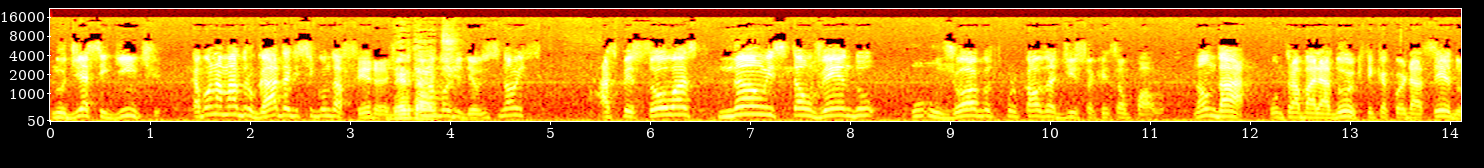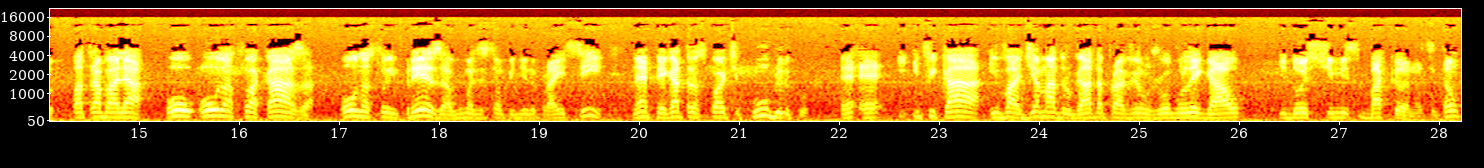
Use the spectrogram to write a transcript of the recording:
no dia seguinte, acabou na madrugada de segunda-feira. Verdade. Pelo amor de Deus, isso não. As pessoas não estão vendo o, os jogos por causa disso aqui em São Paulo. Não dá um trabalhador que tem que acordar cedo para trabalhar ou, ou na sua casa ou na sua empresa, algumas estão pedindo para ir sim, né, pegar transporte público é, é, e ficar, invadir a madrugada para ver um jogo legal de dois times bacanas. Então,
